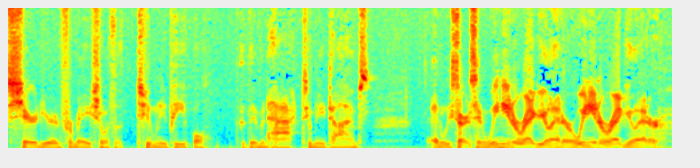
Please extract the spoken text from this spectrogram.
shared your information with too many people, that they've been hacked too many times, and we start saying we need a regulator, we need a regulator.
